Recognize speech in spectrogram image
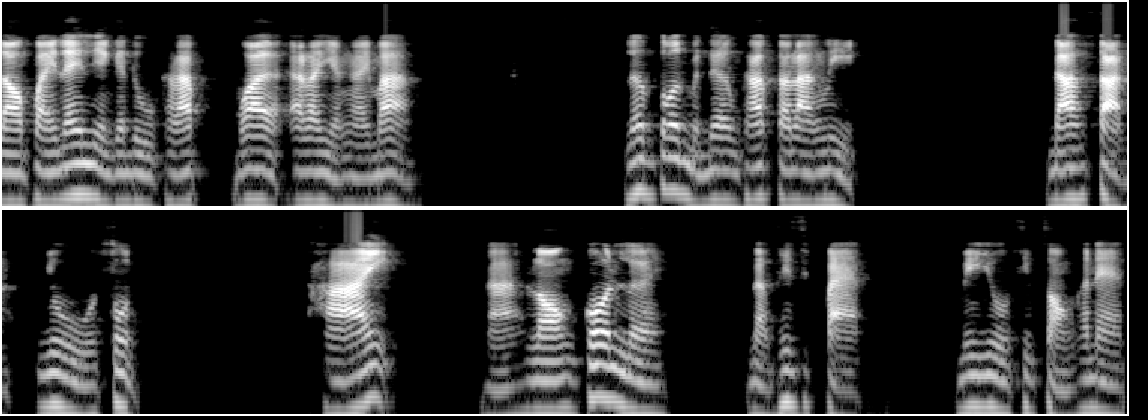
เราไปไล่เรียงกันดูครับ ว่าอะไรอยังไงบ้าง เริ่มต้นเหมือนเดิมครับ ตารางลีกดามสตัดอยู่สุด ท้ายนะรองก้นเลยดับที่18มีอยู่12คะแนน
